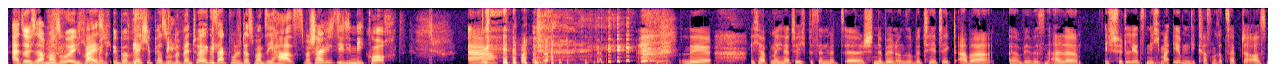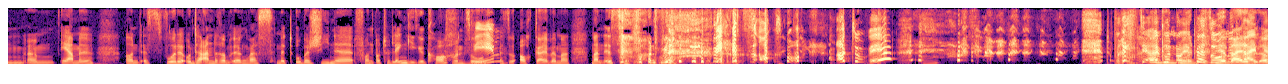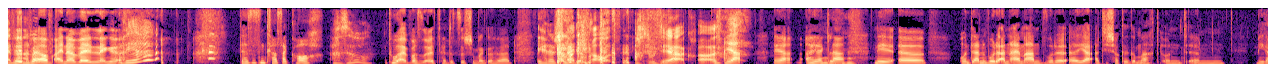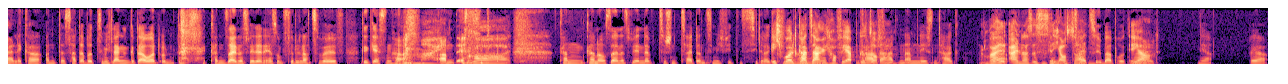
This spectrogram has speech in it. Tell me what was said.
Also ich sag mal so, ich, Ich weiß, über welche Person eventuell gesagt wurde, dass man sie hasst. Wahrscheinlich die, die nie kocht. Ähm, Nee, ich habe mich natürlich ein bisschen mit äh, Schnibbeln und so betätigt, aber äh, wir wissen alle, ich schüttel jetzt nicht mal eben die krassen Rezepte aus dem ähm, Ärmel. Und es wurde unter anderem irgendwas mit Aubergine von Ottolenghi gekocht. Von so. wem? Also auch geil, wenn man, man ist von wem. wer ist Otto? Otto wer? Du bringst dir einfach Okay, neue gut. Personen Wir beide sind auf jeden Ahnung. Fall auf einer Wellenlänge. Wer? Das ist ein krasser Koch. Ach so. Tu einfach so, als hättest du schon mal gehört. Ja, das schneide ich raus. Ach so, der, krass. Ja. Ja, ach ja, klar. Nee, äh, und dann wurde an einem Abend wurde äh, ja Artischocke gemacht und ähm, mega lecker. Und das hat aber ziemlich lange gedauert und kann sein, dass wir dann erst um Viertel nach zwölf gegessen Oh haben. mein Abendessen. Gott. Kann, kann auch sein, dass wir in der Zwischenzeit dann ziemlich viel Cidra Ich wollte gerade sagen, ich hoffe, ihr habt gesoffen. hatten am nächsten Tag. Weil Ja. anders ist es nicht um Zeit auszuhalten. zu überbrücken Ja. halt. Ja. Ja.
